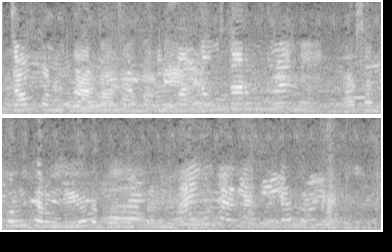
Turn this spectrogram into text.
ચંપલ ઉતારવા છે અમારે બેન. આ ચંપલ ઉતારવું જોઈએ આવજા બધા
